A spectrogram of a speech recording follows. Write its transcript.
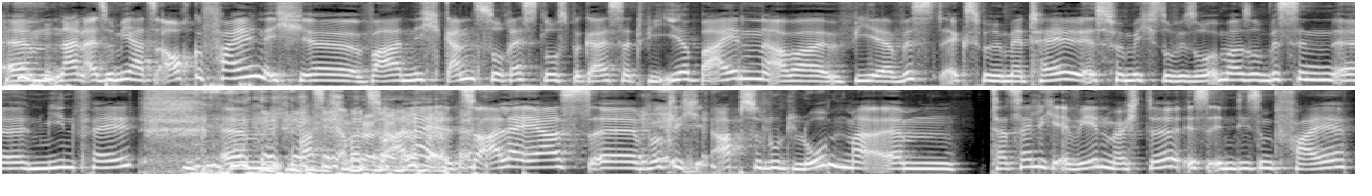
Ähm, nein, also mir hat es auch gefallen. Ich äh, war nicht ganz so restlos begeistert wie ihr beiden, aber wie ihr wisst, experimentell ist für mich sowieso immer so ein bisschen äh, ein Minenfeld. Ähm, was ich aber zualler, zuallererst äh, wirklich absolut lobend mal ähm, tatsächlich erwähnen möchte, ist in diesem Fall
